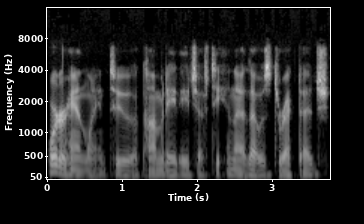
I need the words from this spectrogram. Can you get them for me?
order handling to accommodate HFT, and that that was Direct Edge.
